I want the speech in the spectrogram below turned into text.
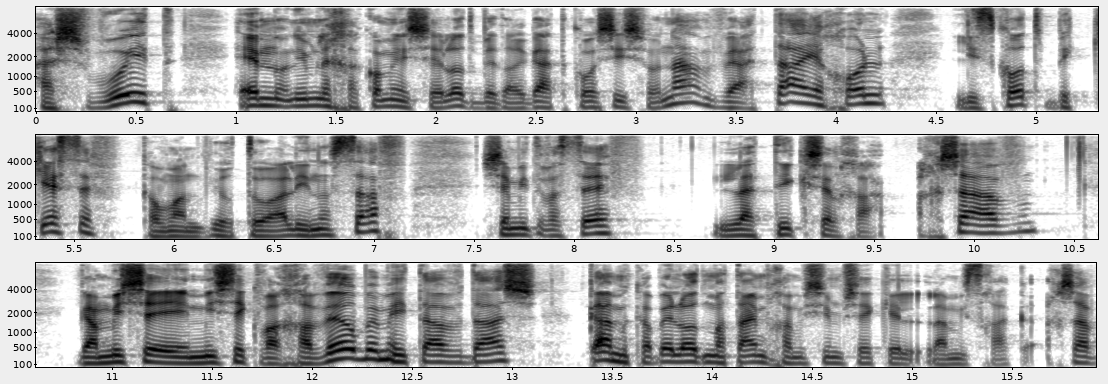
השבועית. הם נותנים לך כל מיני שאלות בדרגת קושי שונה, ואתה יכול לזכות בכסף, כמובן וירטואלי נוסף, שמתווסף לתיק שלך. עכשיו, גם מי, ש, מי שכבר חבר במיטב דש, גם מקבל עוד 250 שקל למשחק. עכשיו,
